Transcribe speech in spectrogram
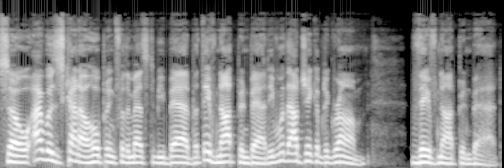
So I was kind of hoping for the Mets to be bad, but they've not been bad. Even without Jacob DeGrom, they've not been bad.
